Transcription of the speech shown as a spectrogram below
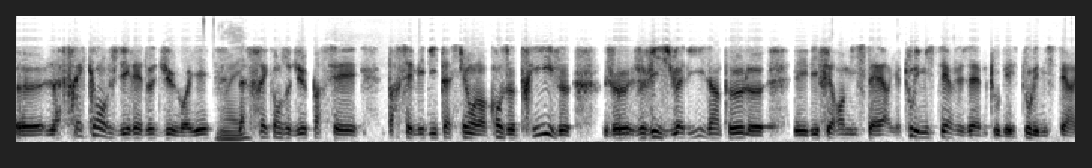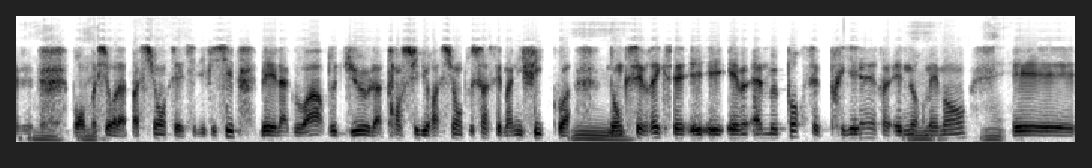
euh, la fréquence, je dirais, de Dieu. Vous voyez Oui, la fréquence de Dieu par ses par ses méditations. Alors quand je prie, je je, je visualise un peu le, les différents mystères. Il y a tous les mystères, je les aime, tous les tous les mystères. Je- bon, bien sûr, la passion, c'est c'est difficile, mais la gloire de Dieu, la transfiguration, tout ça, c'est magnifique, quoi. Hmm. Donc c'est vrai que c'est et, et- et elle me porte cette prière énormément Et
